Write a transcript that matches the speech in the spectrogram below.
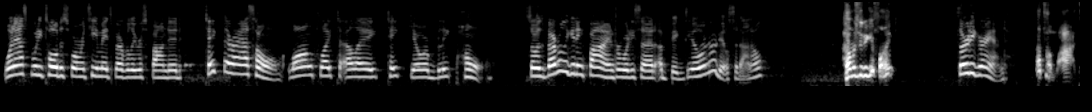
When asked what he told his former teammates, Beverley responded, Take their ass home. Long flight to LA. Take your bleep home. So is Beverley getting fined for what he said a big deal or no deal, Sedano? How much did he get fined? 30 grand. That's a lot.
